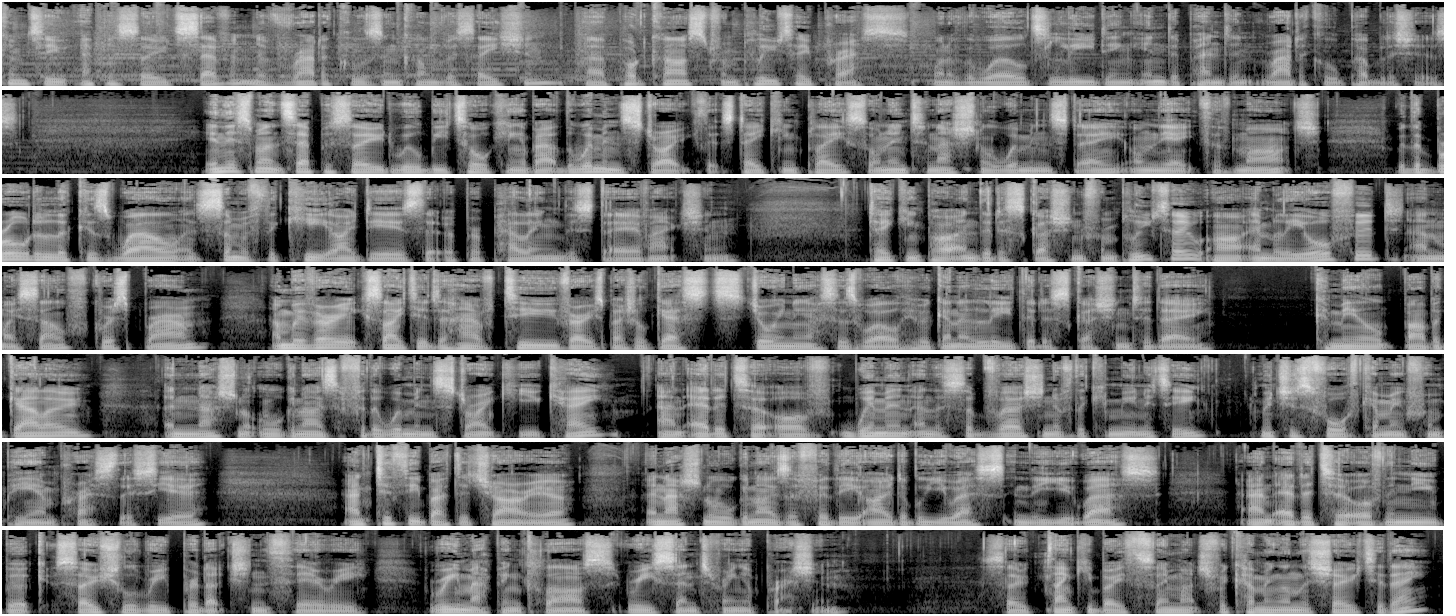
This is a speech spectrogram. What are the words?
welcome to episode 7 of Radicals in Conversation, a podcast from Pluto Press, one of the world's leading independent radical publishers. In this month's episode, we'll be talking about the women's strike that's taking place on International Women's Day on the 8th of March, with a broader look as well at some of the key ideas that are propelling this day of action. Taking part in the discussion from Pluto are Emily Orford and myself, Chris Brown, and we're very excited to have two very special guests joining us as well who are going to lead the discussion today. Camille Barbagallo, a national organiser for the Women's Strike UK and editor of Women and the Subversion of the Community, which is forthcoming from PM Press this year, and Tithi Bhattacharya, a national organiser for the IWS in the US and editor of the new book Social Reproduction Theory Remapping Class, Recentering Oppression. So, thank you both so much for coming on the show today.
